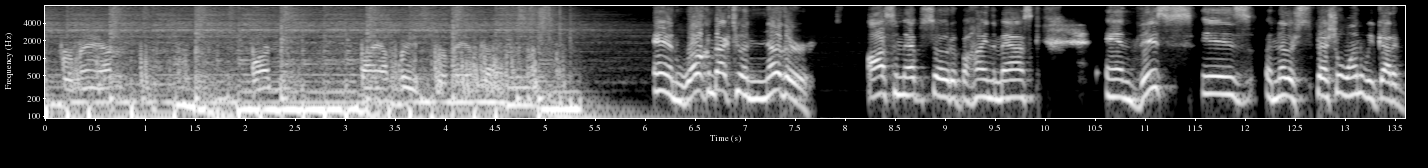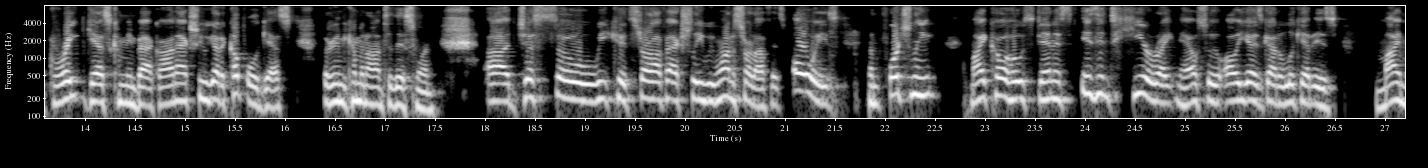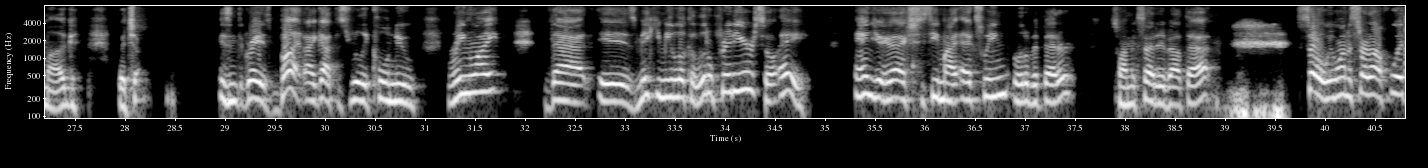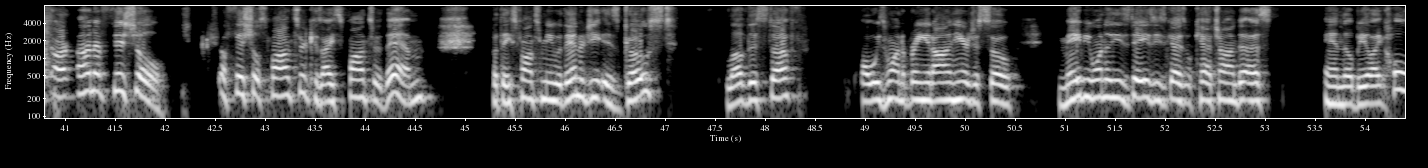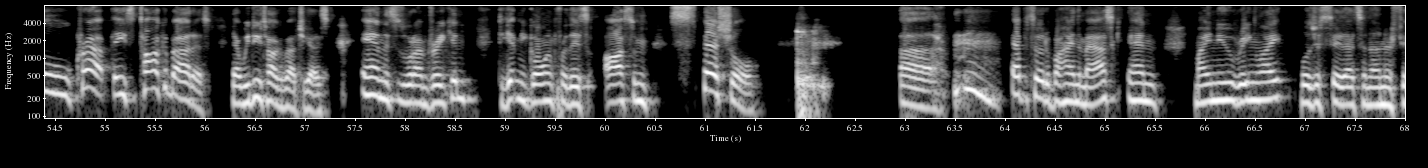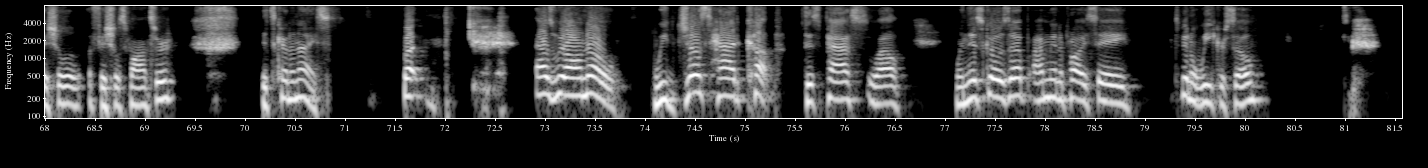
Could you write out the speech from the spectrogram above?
step for man, one giant leap for mankind. And welcome back to another awesome episode of Behind the Mask. And this is another special one. We've got a great guest coming back on. Actually, we got a couple of guests that are going to be coming on to this one. Uh, just so we could start off, actually, we want to start off as always. Unfortunately, my co host Dennis isn't here right now. So all you guys got to look at is my mug, which isn't the greatest, but I got this really cool new ring light that is making me look a little prettier. So, hey, and you actually see my X Wing a little bit better. So I'm excited about that. So we want to start off with our unofficial official sponsor because I sponsor them, but they sponsor me with energy is Ghost. Love this stuff. Always want to bring it on here just so maybe one of these days these guys will catch on to us and they'll be like, "Oh crap, they talk about us." Yeah, we do talk about you guys. And this is what I'm drinking to get me going for this awesome special uh episode of Behind the Mask and my new ring light. We'll just say that's an unofficial official sponsor. It's kind of nice. But as we all know, we just had Cup this past, well, when this goes up, I'm going to probably say it's been a week or so.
